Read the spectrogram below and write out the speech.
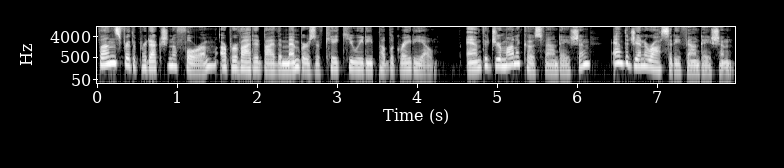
Funds for the production of Forum are provided by the members of KQED Public Radio and the Germanacos Foundation and the Generosity Foundation.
